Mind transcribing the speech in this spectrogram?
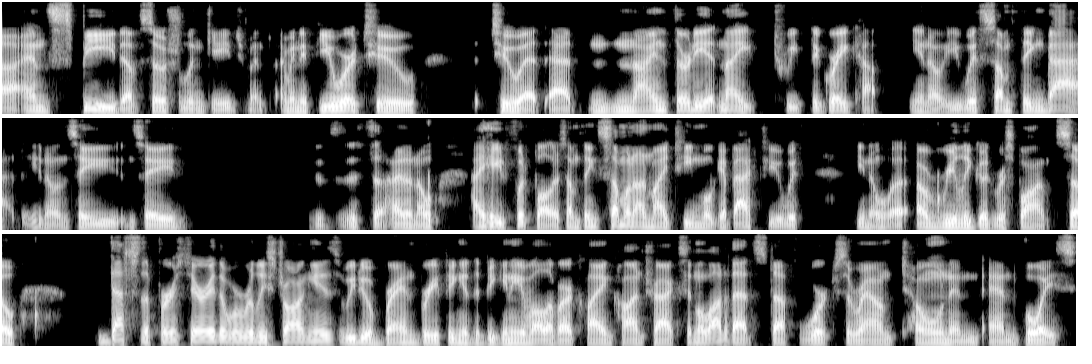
uh, and speed of social engagement. I mean, if you were to to at at nine thirty at night tweet the Grey Cup, you know, you with something bad, you know, and say and say, it's, it's, I don't know, I hate football or something. Someone on my team will get back to you with you know a, a really good response. So that's the first area that we're really strong is we do a brand briefing at the beginning of all of our client contracts and a lot of that stuff works around tone and, and voice.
